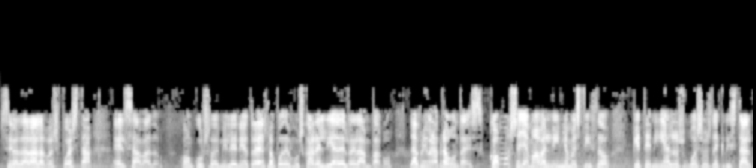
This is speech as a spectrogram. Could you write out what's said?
Se dará la respuesta el sábado. Concurso de Milenio 3, lo pueden buscar el día del relámpago. La primera pregunta es, ¿cómo se llamaba el niño mestizo que tenía los huesos de cristal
